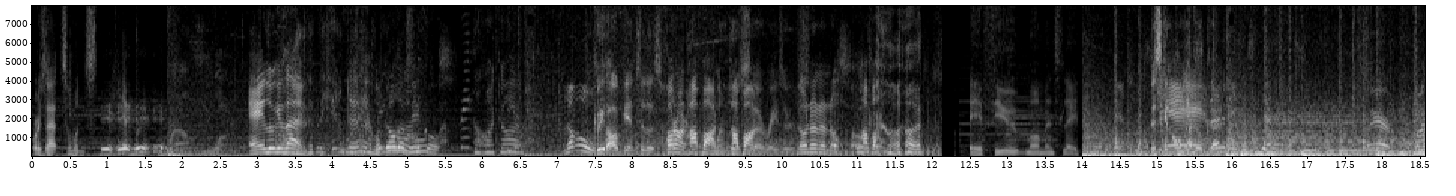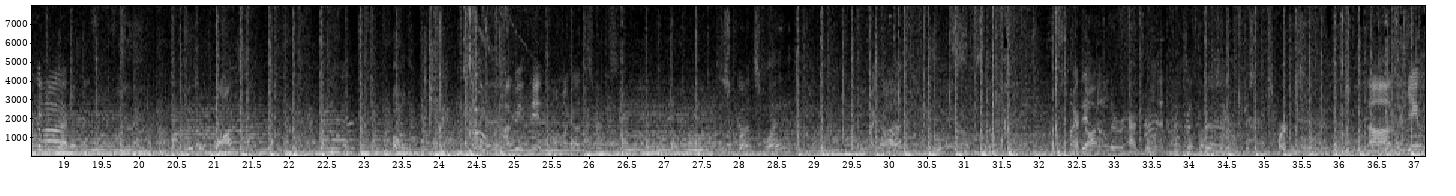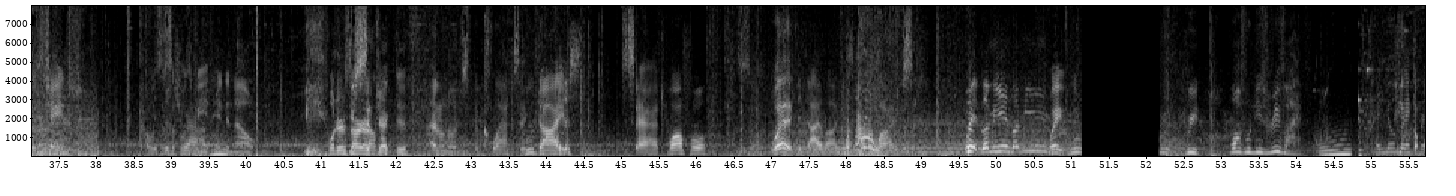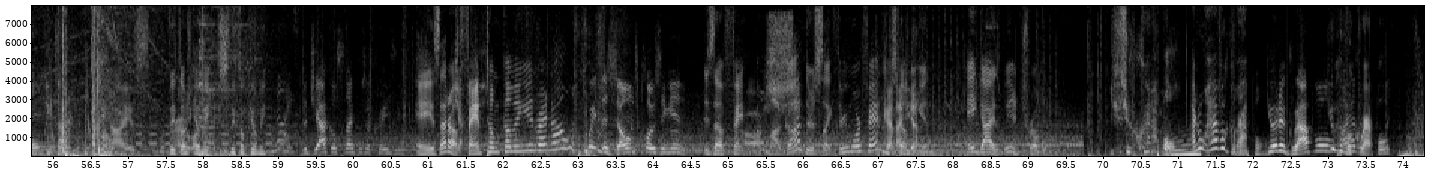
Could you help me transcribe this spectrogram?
Or is that someone's? hey, look at that. Look at all the vehicles. Oh my god. No! Can we all get into this? Hold on, hop on, one hop those, on. Uh, razors? No, no, no, no. Hop on. A few moments later. This can only go It's good. enemies, it's enemies. Where? Oh my god. Being hit. Oh my god, this hurts. Oh Just grunts, what? Oh my god. Oh my I didn't god. know there were actual enemies. I thought it was like just Spartans. Nah, the game has changed. How was It's this a supposed to be in and out? What is our sound like- objective? I don't know, just the classic. Who I just Sad. waffle What? the dialogue. We're out lives. Wait, let me in, let me in. Wait, who? We Waffle needs revive. Hello, the only time he dies. when Please we're don't kill me. Please don't kill me. The jackal snipers are crazy. Hey, is that a phantom coming in right now? Wait, the zone's closing in. Is a fan? Oh, oh, my god, there's like three more phantoms Got an coming in. Hey guys, we in trouble. Use your grapple. I don't have a grapple. You had a grapple? You have I a grapple.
